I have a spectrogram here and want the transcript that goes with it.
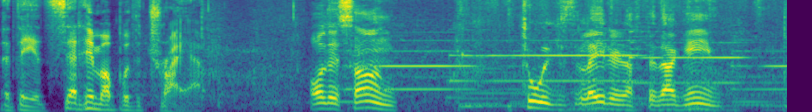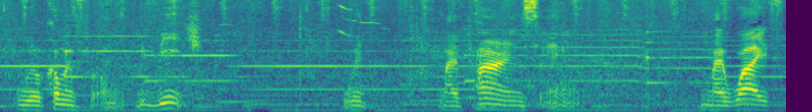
that they had set him up with a tryout. All the song, two weeks later after that game, we were coming from the beach with my parents and my wife,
